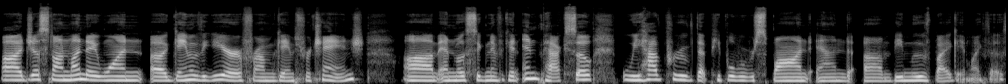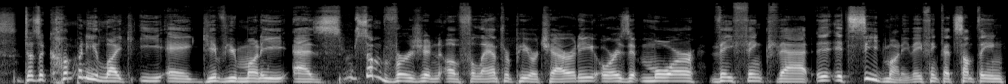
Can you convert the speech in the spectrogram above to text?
uh, just on Monday won uh, Game of the Year from Games for Change, um, and most significant impact. So we have proved that people will respond and um, be moved by a game like this. Does a company like EA give you money as some version of philanthropy or charity, or is it more they think that it's seed money? They think that something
